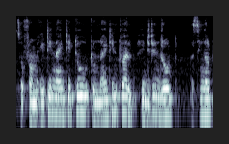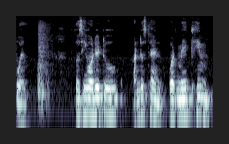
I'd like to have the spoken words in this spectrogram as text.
So from 1892 to 1912, he didn't wrote a single poem. Because he wanted to understand what make him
